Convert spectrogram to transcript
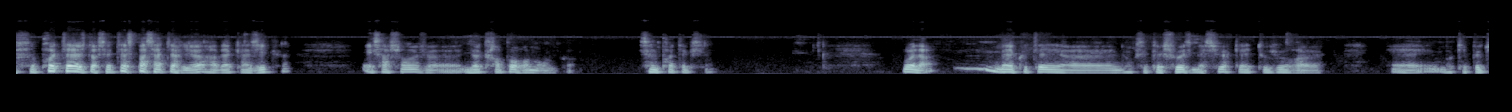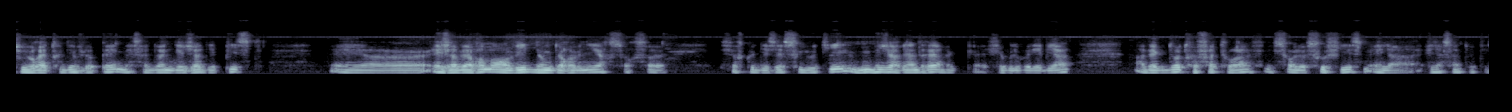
se protège dans cet espace intérieur avec un zikr et ça change euh, notre rapport au monde. C'est une protection. Voilà. Ben, écoutez, euh, c'est quelque chose, bien sûr, qui, est toujours, euh, euh, qui peut toujours être développé, mais ça donne déjà des pistes. Et, j'avais vraiment envie donc, de revenir sur ce, sur ce que disait Suyuti, mais je reviendrai, avec, si vous le voulez bien, avec d'autres fatwas sur le soufisme et la, et la sainteté.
